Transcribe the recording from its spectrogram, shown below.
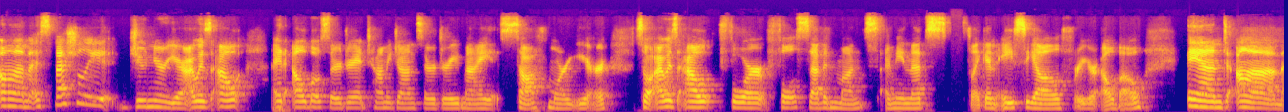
Um especially junior year. I was out i had elbow surgery had tommy john surgery my sophomore year. So i was out for full seven months. I mean that's like an acl for your elbow. And um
